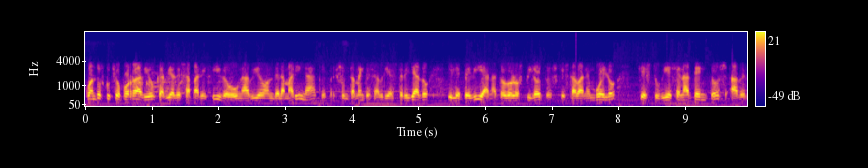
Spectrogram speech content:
cuando escuchó por radio que había desaparecido un avión de la Marina, que presuntamente se habría estrellado, y le pedían a todos los pilotos que estaban en vuelo que estuviesen atentos a ver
